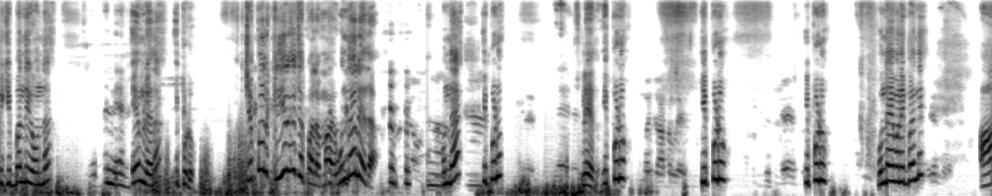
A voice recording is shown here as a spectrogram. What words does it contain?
మీకు ఇబ్బందిగా ఉందా. ఏం లేదా? ఇప్పుడు. చెప్పాలి క్లియర్గా చెప్పాలమ్మా. ఉందా లేదా? ఉందా? ఇప్పుడు? లేదు. ఇప్పుడు? ఇప్పుడు? ఇప్పుడు? ఉందా ఏమైనా ఇబ్బంది? ఆ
